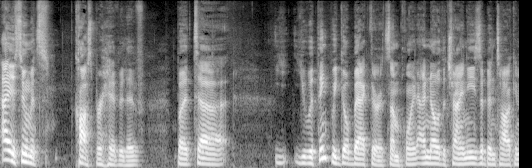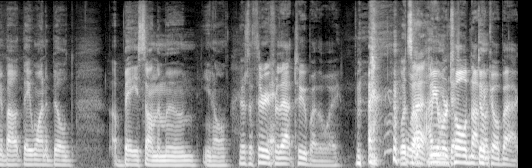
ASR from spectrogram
I assume it's cost prohibitive, but uh, y- you would think we'd go back there at some point. I know the Chinese have been talking about they want to build a base on the moon. You know, There's a theory for that too, by the way. What's Well, that? we were told not to go back.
